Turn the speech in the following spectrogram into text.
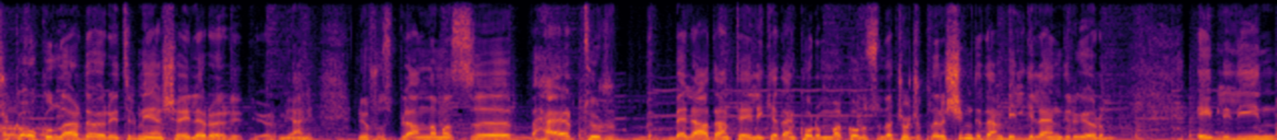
Çünkü okullarda öğretilmeyen şeyler öğretiyorum. Yani nüfus planlaması, her tür beladan, tehlikeden korunma konusunda çocukları şimdiden bilgilendiriyorum. Evliliğin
